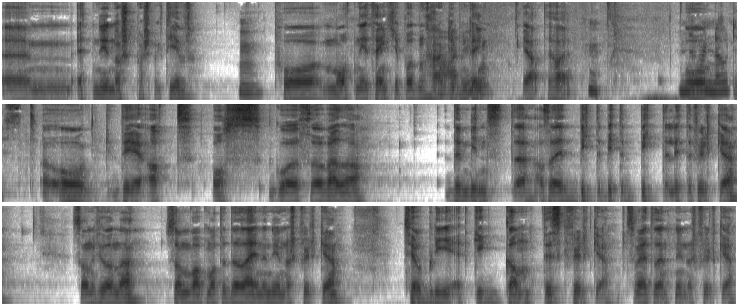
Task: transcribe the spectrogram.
eh, et nynorsk perspektiv på måten jeg tenker på denne typen ting. Ja, det har jeg. Never Og- Og det at oss går fra å være det minste, altså et bitte, bitte, bitte lite fylke, Sogn og Fjordane, som var på en måte det rene nynorskfylket, til å bli et gigantisk fylke, som heter rent nynorskfylke.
